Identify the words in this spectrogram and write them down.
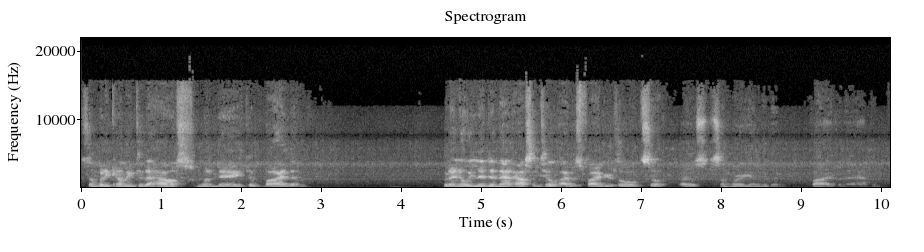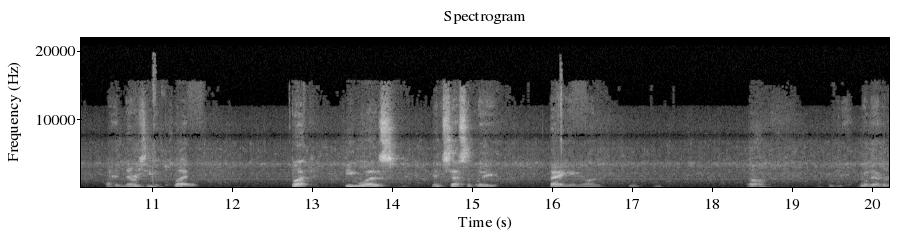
somebody coming to the house one day to buy them. But I know he lived in that house until I was five years old, so I was somewhere younger than five when that happened. I had never seen him play but he was incessantly banging on um, whatever,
